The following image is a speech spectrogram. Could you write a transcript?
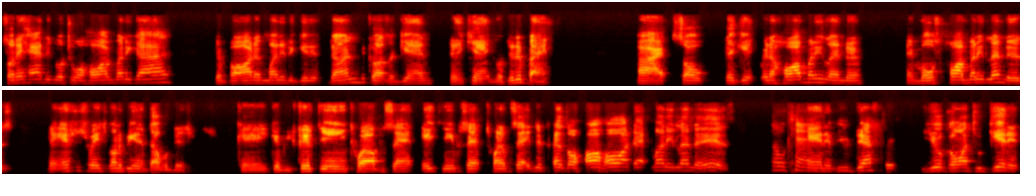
So they had to go to a hard money guy to borrow the money to get it done because again, they can't go to the bank. All right. So they get rid of hard money lender, and most hard money lenders, the interest rate is going to be in the double digits. Okay, it could be 15, 12%, 18%, 20%. It depends on how hard that money lender is. Okay. And if you're desperate, you're going to get it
